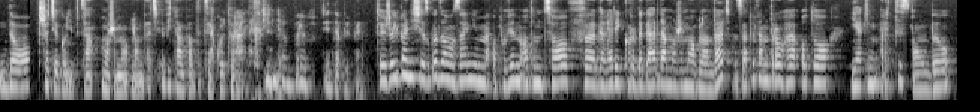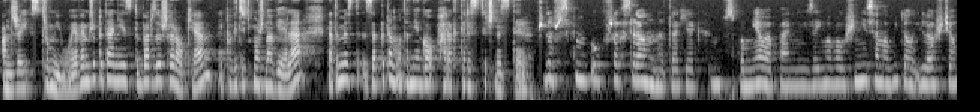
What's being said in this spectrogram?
do 3 lipca możemy oglądać. Witam w audycjach kulturalnych. Dzień dobry. Dzień dobry Pani. To jeżeli Pani się zgodzą, zanim opowiemy o tym, co w Galerii Kordegarda możemy oglądać, zapytam trochę o to, jakim artystą był Andrzej Strumiło. Ja wiem, że pytanie jest bardzo szerokie i powiedzieć można wiele, natomiast zapytam o ten jego charakterystyczny styl. Przede wszystkim był wszechstronny, tak jak wspomniała Pani, zajmował się niesamowitą ilością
